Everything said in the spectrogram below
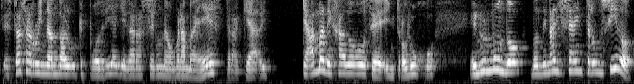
estás arruinando algo que podría llegar a ser una obra maestra, que que ha manejado o se introdujo en un mundo donde nadie se ha introducido.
